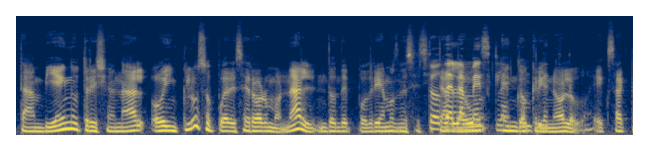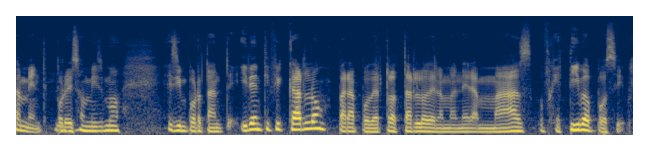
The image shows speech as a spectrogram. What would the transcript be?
también nutricional o incluso puede ser hormonal, donde podríamos necesitar Toda la un mezcla endocrinólogo. Exactamente. Por eso mismo es importante identificarlo para poder tratarlo de la manera más objetiva posible.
